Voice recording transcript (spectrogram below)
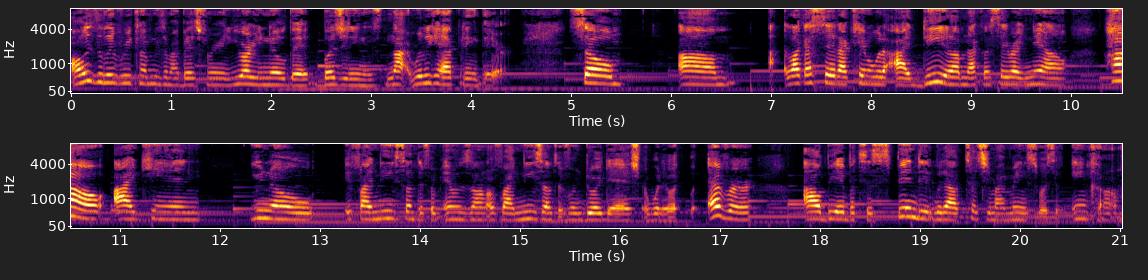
All these delivery companies are my best friend. You already know that budgeting is not really happening there. So, um, like I said, I came up with an idea. I'm not gonna say right now how I can, you know, if I need something from Amazon or if I need something from DoorDash or whatever, whatever I'll be able to spend it without touching my main source of income.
